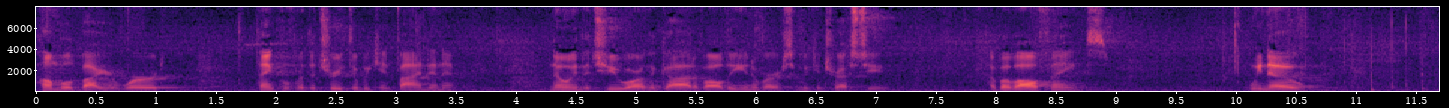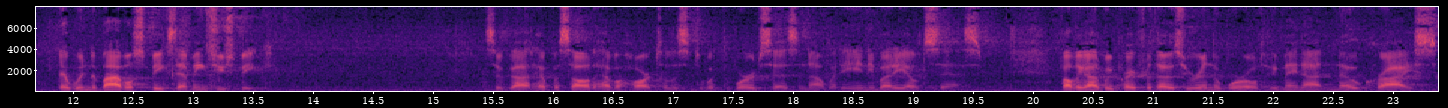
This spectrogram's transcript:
humbled by your word, thankful for the truth that we can find in it, knowing that you are the God of all the universe and we can trust you above all things. We know that when the Bible speaks, that means you speak. So, God, help us all to have a heart to listen to what the Word says and not what anybody else says. Father God, we pray for those who are in the world who may not know Christ,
